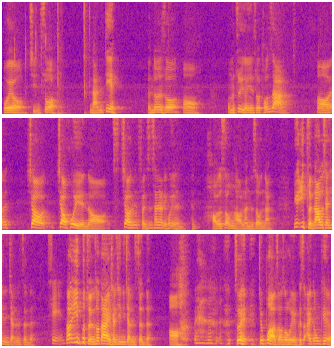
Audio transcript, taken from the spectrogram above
我有锦硕。南电，很多人说哦，我们助理人员说，投资长哦，要叫叫会员哦，叫粉丝参加你会员很很好的时候很好，难的时候很难，因为一准大家都相信你讲的是真的，是，然后一不准的时候大家也相信你讲的是真的。哦，所以就不好招收会员。可是 I don't care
